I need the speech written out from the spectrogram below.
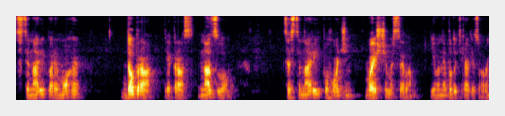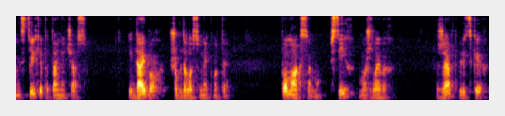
сценарій перемоги добра якраз над злом. Це сценарій погоджень вищими силами, і вони будуть реалізовані стільки питання часу. І дай Бог, щоб вдалося уникнути по максимуму всіх можливих жертв людських,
